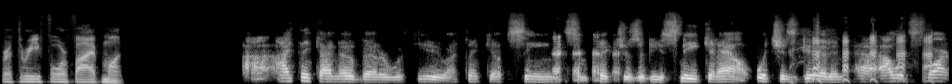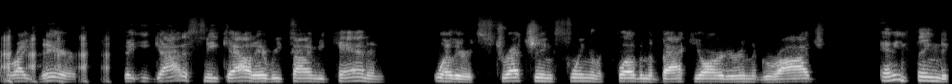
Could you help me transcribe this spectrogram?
for three, four, five months? I, I think I know better with you. I think I've seen some pictures of you sneaking out, which is good. And I, I would start right there that you got to sneak out every time you can. And whether it's stretching, swinging the club in the backyard or in the garage, anything to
